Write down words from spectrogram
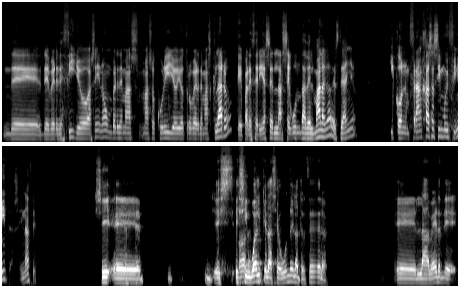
de, de verdecillo, así, ¿no? Un verde más, más oscurillo y otro verde más claro, que parecería ser la segunda del Málaga de este año, y con franjas así muy finitas, Ignacio. Sí, eh, es, es No, igual que la segunda y la tercera. Eh, la verde,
